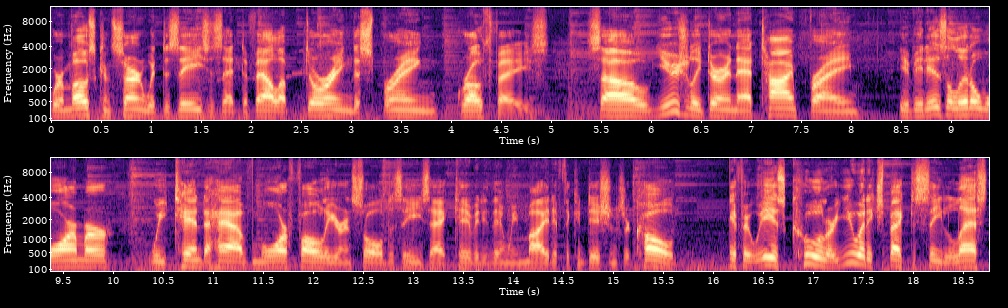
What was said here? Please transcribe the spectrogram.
We're most concerned with diseases that develop during the spring growth phase. So usually during that time frame, if it is a little warmer, we tend to have more foliar and soil disease activity than we might if the conditions are cold. If it is cooler, you would expect to see less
